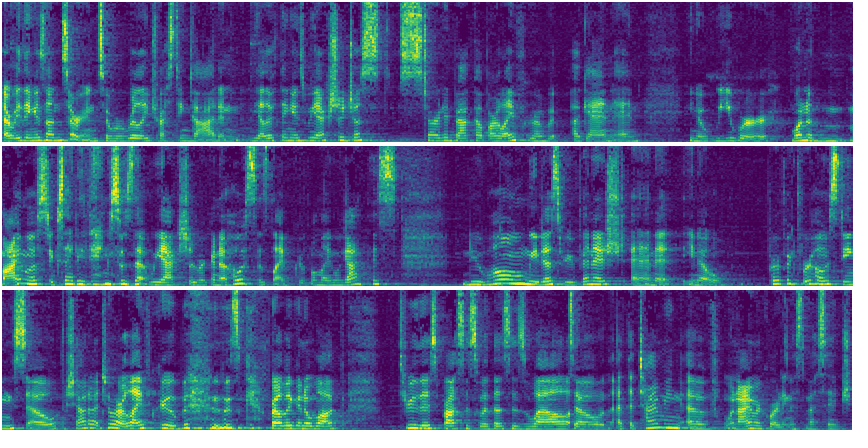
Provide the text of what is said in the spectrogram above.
everything is uncertain. So we're really trusting God. And the other thing is we actually just started back up our life group again, and you know, we were one of my most exciting things was that we actually were going to host this life group. I'm like, we got this new home, we just refinished, and it, you know, perfect for hosting. So shout out to our life group who's probably going to walk through this process with us as well. So at the timing of when I'm recording this message,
